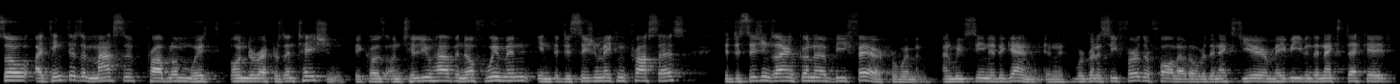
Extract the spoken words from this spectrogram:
So I think there's a massive problem with underrepresentation because until you have enough women in the decision making process, the decisions aren't going to be fair for women. And we've seen it again. And we're going to see further fallout over the next year, maybe even the next decade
